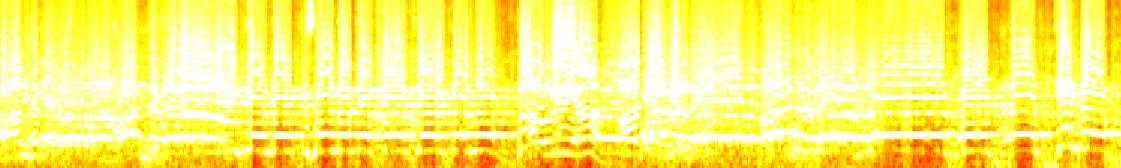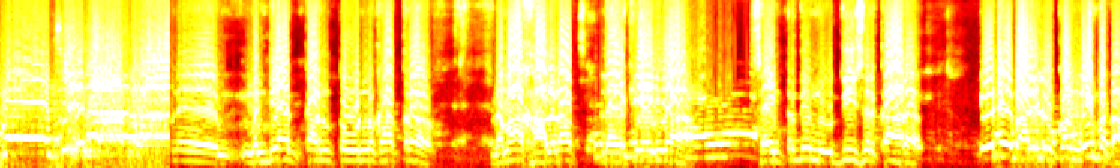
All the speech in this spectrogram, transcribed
ਬੰਦ ਕਰੋ ਬੰਦ ਕਰੋ ਕਹਿੰਦੇ ਕਿਸਾਨਾਂ ਦੇ ਅਤਿਆਚਾਰ ਕਰਨਾ ਆਉਰੀ ਆ ਜਿੰਦਾਬਾਦ ਜਿੰਦਾਬਾਦ ਆਪਣੇ ਮੰਡੀਆਂ ਕਰਨ ਤੋੜਨ ਖਾਤਰ ਨਵਾਂ ਖਾਲੜਾ ਲੈ ਕੇ ਆਈ ਆ, ਸੈਂਟਰ ਦੀ ਮੋਦੀ ਸਰਕਾਰ। ਇਹਦੇ ਬਾਰੇ ਲੋਕਾਂ ਨੂੰ ਨਹੀਂ ਪਤਾ।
